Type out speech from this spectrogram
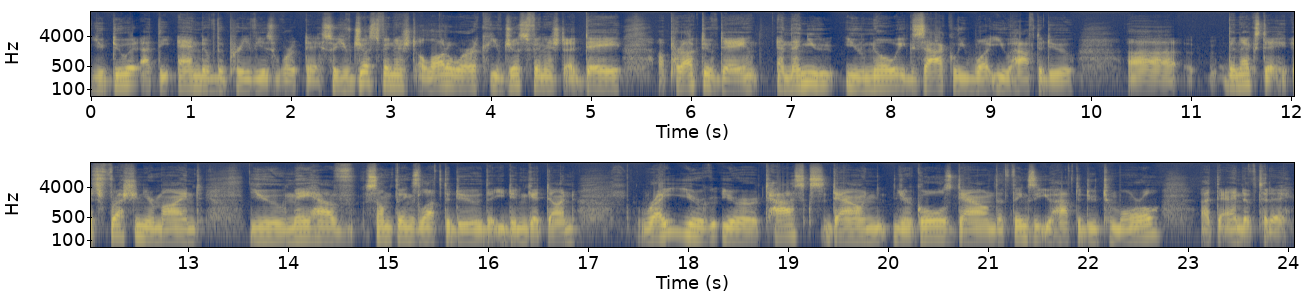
you do it at the end of the previous workday. So you've just finished a lot of work, you've just finished a day, a productive day, and then you you know exactly what you have to do uh, the next day. It's fresh in your mind. You may have some things left to do that you didn't get done. Write your your tasks down, your goals down, the things that you have to do tomorrow at the end of today.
